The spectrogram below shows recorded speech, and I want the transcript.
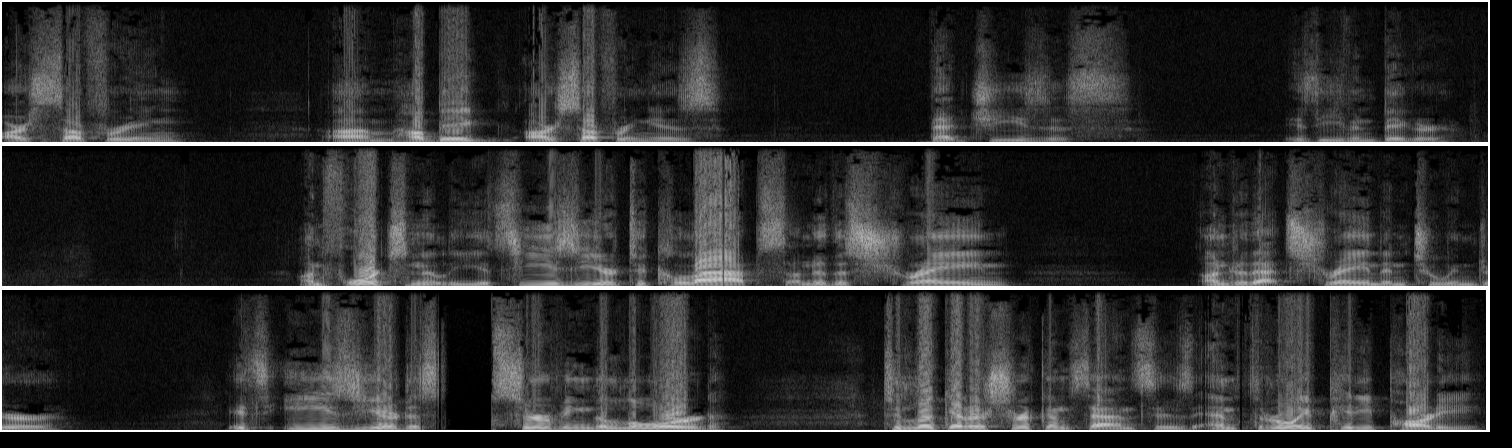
our suffering, um, how big our suffering is, that Jesus is even bigger. Unfortunately, it's easier to collapse under the strain, under that strain, than to endure. It's easier to stop serving the Lord, to look at our circumstances and throw a pity party,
